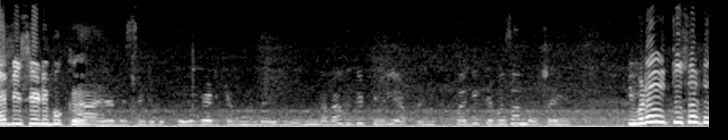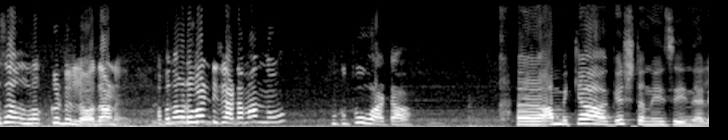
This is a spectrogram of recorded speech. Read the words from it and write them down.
A B C D book A B C D book മേടിക്കണം എന്നുണ്ടായിരുന്നു ഇന്നലെ അത് കിട്ടിയില്ല. അപ്പൊ ഇപ്പൊ കിട്ടിയപ്പോ സന്തോഷായി ഇവിടെ ടു സെറ്റ് സാധനങ്ങളൊക്കെ ഉണ്ടല്ലോ അതാണ്. അപ്പൊ നമ്മുടെ വണ്ടി ചേട്ടൻ വന്നു. നമുക്ക് പോവാട്ടോ. അമ്മയ്ക്ക് ആകെ ഇഷ്ടം എന്ന് വെച്ച് കഴിഞ്ഞാൽ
